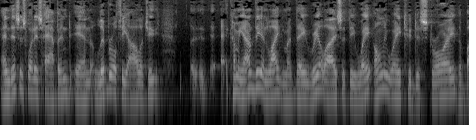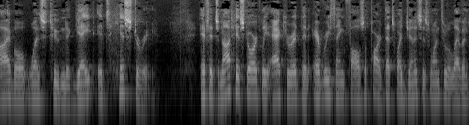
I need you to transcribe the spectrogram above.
And this is what has happened in liberal theology. Uh, coming out of the Enlightenment, they realized that the way, only way to destroy the Bible was to negate its history. If it's not historically accurate, then everything falls apart. That's why Genesis 1 through 11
